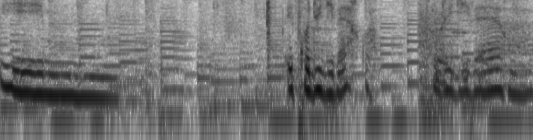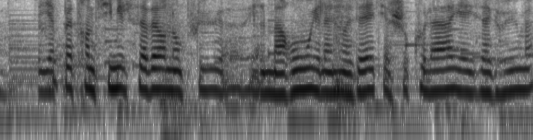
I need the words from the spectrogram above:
Et hum, et produits divers, quoi. Produits divers. Euh. Il n'y a pas 36 000 saveurs non plus. Euh. Il y a le marron, il y a la noisette, il y a le chocolat, il y a les agrumes.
